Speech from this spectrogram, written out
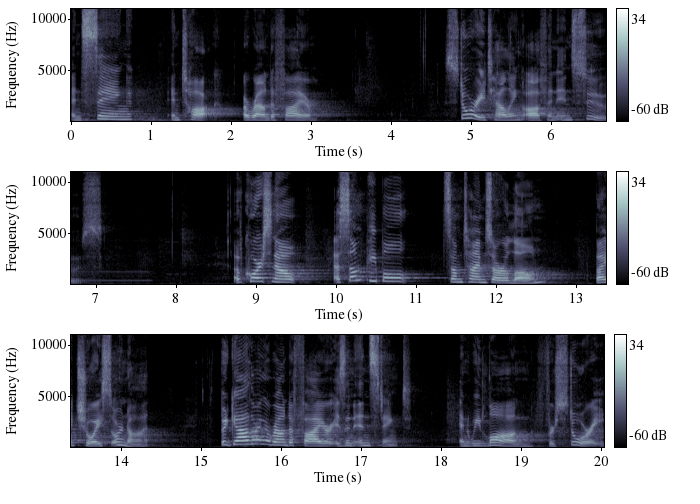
and sing and talk around a fire. Storytelling often ensues. Of course, now, uh, some people sometimes are alone, by choice or not, but gathering around a fire is an instinct, and we long for story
